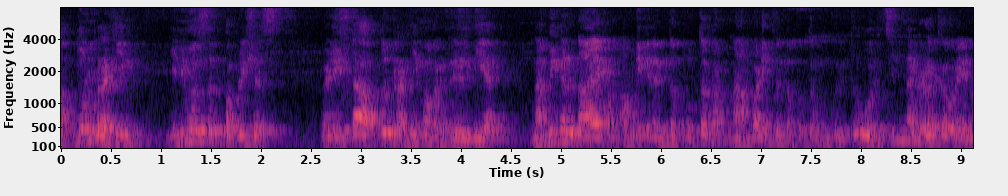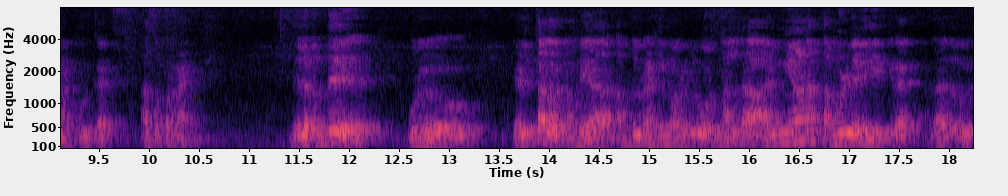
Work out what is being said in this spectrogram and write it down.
அப்துல் ரஹீம் யுனிவர்சல் பப்ளிஷர்ஸ் வெளியிட்ட அப்துல் ரஹீம் அவர்கள் எழுதிய நபிகள் நாயகம் அப்படிங்கிற இந்த புத்தகம் நான் படித்த இந்த புத்தகம் குறித்து ஒரு சின்ன விளக்க உரையை நான் கொடுக்க ஆசைப்படுறேன். இதுல வந்து ஒரு எழுத்தாளர் நம்முடைய அப்துல் ரஹீம் அவர்கள் ஒரு நல்ல அருமையான தமிழ் எழுதியிருக்கிறார். அதாவது ஒரு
